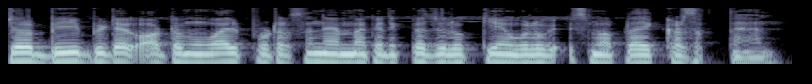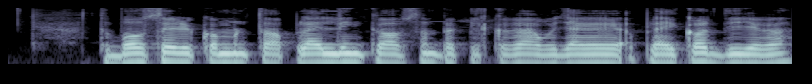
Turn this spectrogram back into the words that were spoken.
जो B B tech automobile production या मैकेनिकल जो लोग किए हैं, वो लोग इसमें अप्लाई कर सकते हैं। तो बहुत सारी रिक्वायरमेंट तो अप्लाई लिंक के ऑप्शन पर क्लिक करके आप जाकर अप्लाई कर दीजिएगा।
